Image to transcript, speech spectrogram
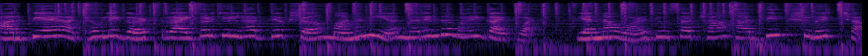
आर पी आठवले गट रायगड जिल्हाध्यक्ष माननीय नरेंद्रभाई गायकवाड यांना वाढदिवसाच्या हार्दिक शुभेच्छा.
